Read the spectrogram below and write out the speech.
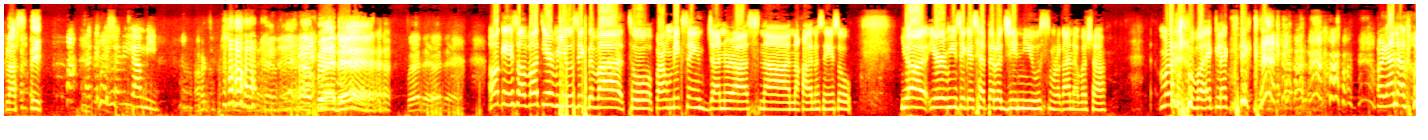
Plastic. Artificially yummy. Pwede. Pwede. Pwede. Okay, so about your music, diba? So, parang mixing genres na nakaano sa inyo. So, yeah, your music is heterogeneous. Muragana ba siya? Muragana ba? Eclectic? Muragana ako.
